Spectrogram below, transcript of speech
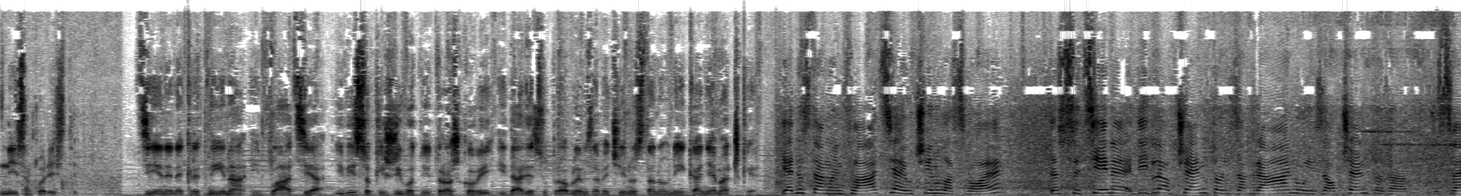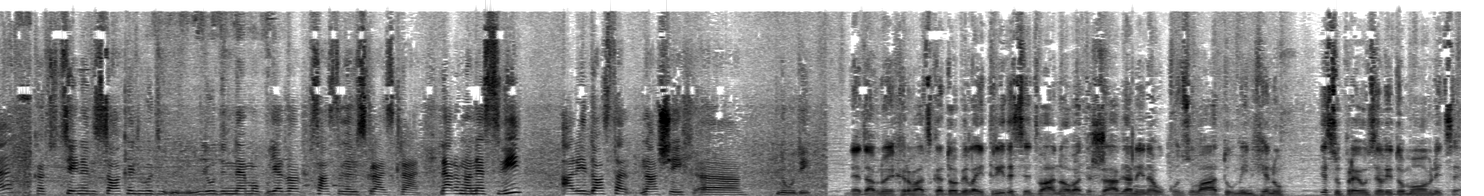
nisam koristio. Cijene nekretnina, inflacija i visoki životni troškovi i dalje su problem za većinu stanovnika Njemačke. Jednostavno inflacija je učinila svoje, da su se cijene digle općenito i za hranu i za općenito za, sve. Kad su cijene visoke, ljudi, ljudi ne mogu, jedva sastavljaju s kraj s krajem. Naravno ne svi, ali dosta naših e, ljudi. Nedavno je Hrvatska dobila i 32 nova državljanina u konzulatu u Minhenu gdje su preuzeli domovnice.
